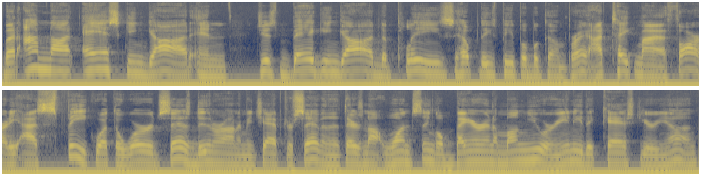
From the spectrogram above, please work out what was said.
But I'm not asking God and just begging God to please help these people become pregnant. I take my authority, I speak what the Word says, Deuteronomy chapter 7, that there's not one single barren among you or any that cast your young.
